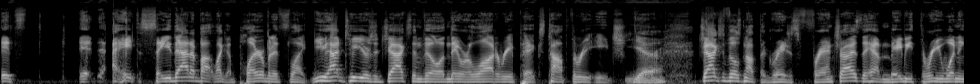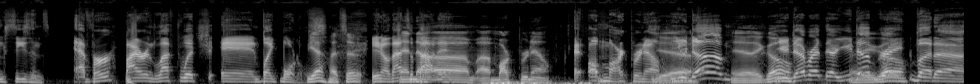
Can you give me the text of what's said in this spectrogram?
it's it, I hate to say that about like a player, but it's like you had two years at Jacksonville and they were lottery picks, top three each year. Yeah. Jacksonville's not the greatest franchise. They have maybe three winning seasons ever. Byron Leftwich and Blake Bortles. yeah, that's it. You know, that's and, about uh, Um, uh, Mark Brunell. Oh, Mark Brunell. Yeah. UW. Yeah, there you go. UW right there. UW There you great. go. But uh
